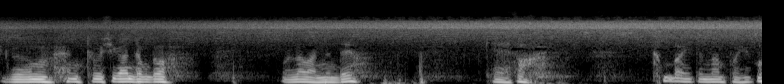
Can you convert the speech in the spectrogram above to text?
지금 한 2시간 정도 올라왔는데요. 계속 큰 바위들만 보이고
